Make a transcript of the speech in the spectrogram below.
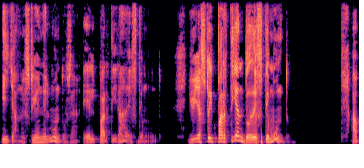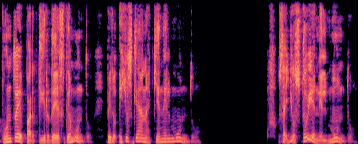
y ya no estoy en el mundo, o sea, Él partirá de este mundo. Yo ya estoy partiendo de este mundo, a punto de partir de este mundo, pero ellos quedan aquí en el mundo. O sea, yo estoy en el mundo.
